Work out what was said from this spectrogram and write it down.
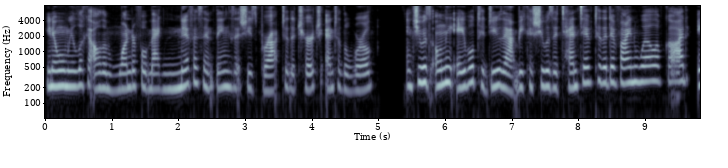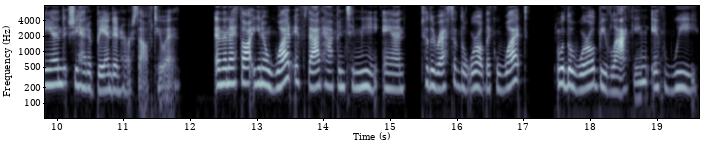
You know, when we look at all the wonderful, magnificent things that she's brought to the church and to the world, and she was only able to do that because she was attentive to the divine will of God and she had abandoned herself to it. And then I thought, you know, what if that happened to me and to the rest of the world? Like, what would the world be lacking if we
